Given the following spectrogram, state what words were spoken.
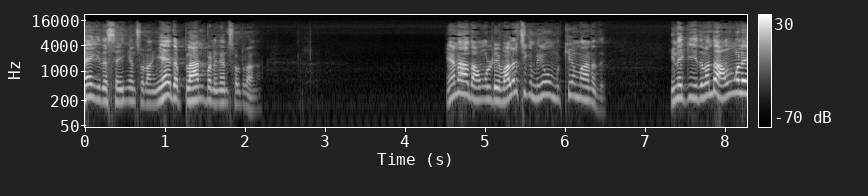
ஏன் இதை செய்யுங்கன்னு சொல்கிறாங்க ஏன் இதை பிளான் பண்ணுங்கன்னு சொல்கிறாங்க ஏன்னா அது அவங்களுடைய வளர்ச்சிக்கு மிகவும் முக்கியமானது. இன்னைக்கு இது வந்து அவங்களை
